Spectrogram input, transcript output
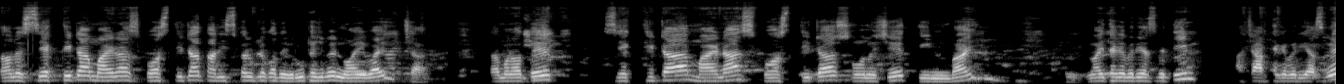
তাহলে sec theta minus cos theta তার স্কয়ার উঠলে কত রুট হয়ে যাবে নয় বাই চার। তার মানে অতএব sec theta minus cos theta সমান হচ্ছে তিন বাই নয় থেকে বেরিয়ে আসবে তিন আর চার থেকে বেরিয়ে আসবে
